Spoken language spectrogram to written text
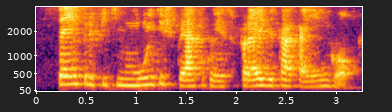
sempre fique muito esperto com isso para evitar cair em golpe.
